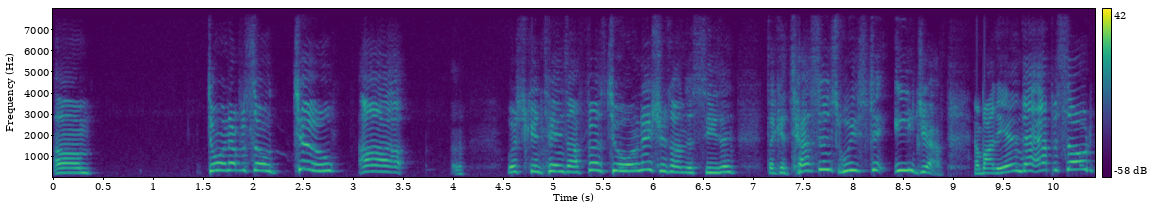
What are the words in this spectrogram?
um, doing episode two, uh, which contains our first two eliminations on this season, the contestants reached to Egypt. And by the end of that episode,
